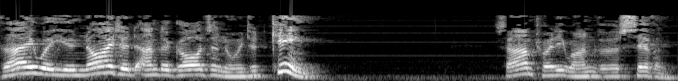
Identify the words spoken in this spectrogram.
they were united under God's anointed king. Psalm 21 verse 7.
